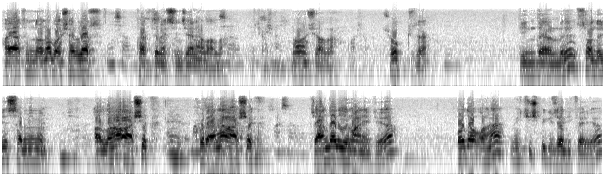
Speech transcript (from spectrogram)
Hayatında ona başarılar İnşallah. takdim etsin Cenab-ı Allah. Maşallah. Çok güzel. Dindarlığı son derece samimi. Allah'a aşık. Kur'an'a aşık. Candan iman ediyor. O da ona müthiş bir güzellik veriyor.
